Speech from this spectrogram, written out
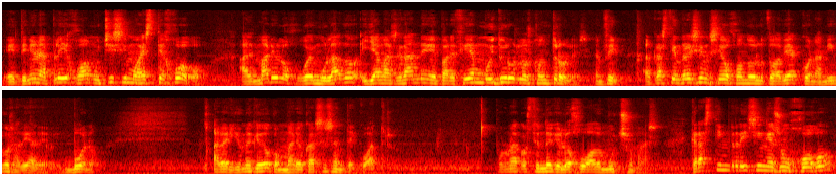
eh, tenía una Play y jugaba muchísimo a este juego. Al Mario lo jugué emulado y ya más grande y me parecían muy duros los controles. En fin, al Crash Team Racing sigo jugándolo todavía con amigos a día de hoy. Bueno, a ver, yo me quedo con Mario Kart 64 por una cuestión de que lo he jugado mucho más. Crash Team Racing es un juego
